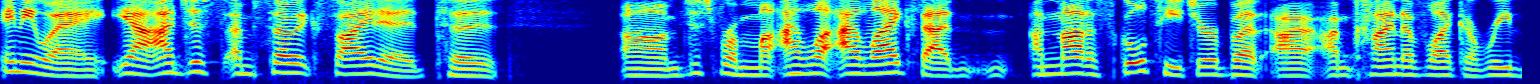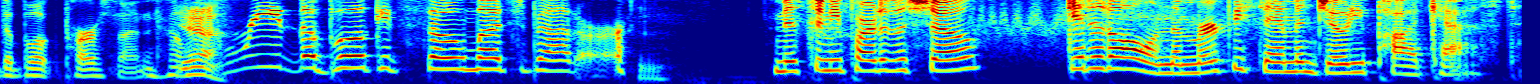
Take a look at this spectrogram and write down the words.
Anyway, yeah, I just I'm so excited to um, just remind. I, li- I like that. I'm not a school teacher, but I, I'm kind of like a read the book person. I'm Yeah. like, read the book. It's so much better. Missed any part of the show? Get it all on the Murphy, Sam, and Jody podcast.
